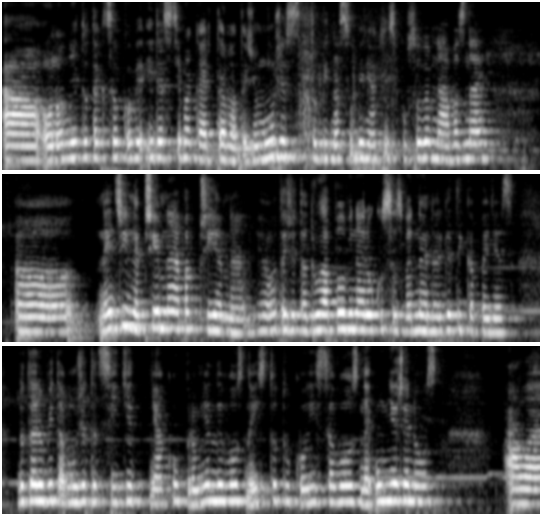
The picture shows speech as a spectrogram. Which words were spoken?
a ono mě to tak celkově jde s těma kartama, takže může to být na sobě nějakým způsobem návazné. Uh, nejdřív nepříjemné a pak příjemné, jo? takže ta druhá polovina roku se zvedne energetika peněz. Do té doby tam můžete cítit nějakou proměnlivost, nejistotu, kolísavost, neuměřenost, ale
